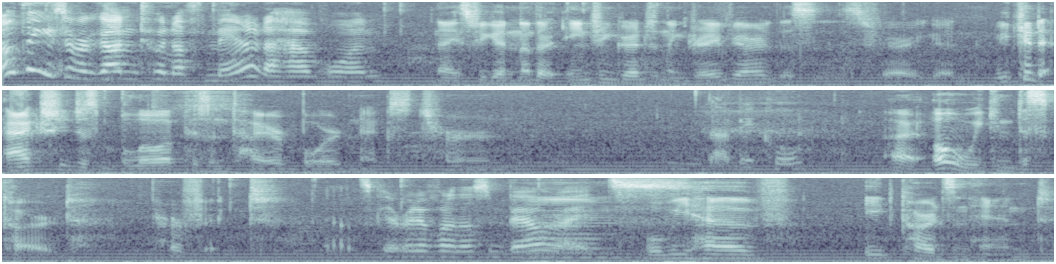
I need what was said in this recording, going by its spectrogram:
don't think he's ever gotten to enough mana to have one. Nice, we got another Ancient Grudge in the graveyard. This is very good. We could actually just blow up his entire board next turn. That'd be cool. Alright, oh, we can discard. Perfect. Yeah, let's get rid of one of those barrel Um, rights. Well, we have eight cards in hand.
